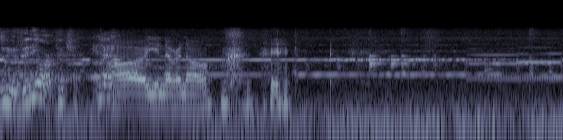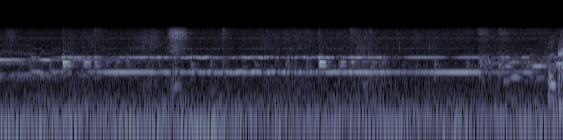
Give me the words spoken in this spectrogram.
You doing a video or a picture? oh, you never know. That's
